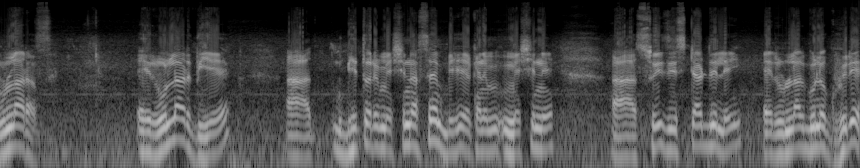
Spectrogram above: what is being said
রুলার আছে। এই রুলার দিয়ে ভিতরে মেশিন আছে এখানে মেশিনে সুইচ স্টার্ট দিলেই এই রুলারগুলো ঘুরে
